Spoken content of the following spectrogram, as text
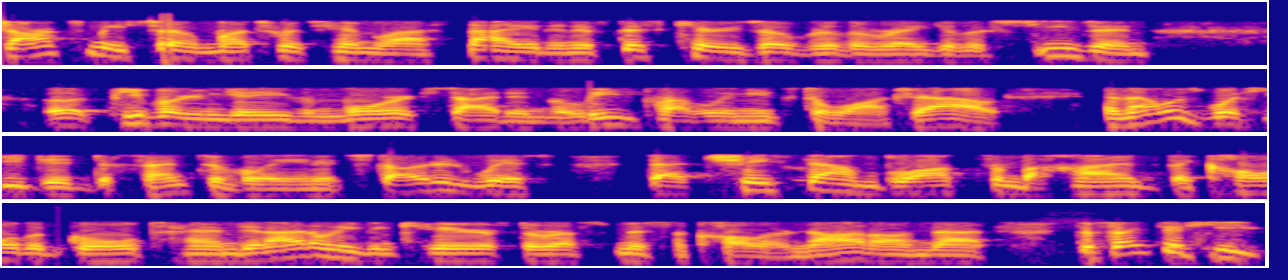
shocked me so much with him last night, and if this carries over to the regular season, uh, people are going to get even more excited, and the league probably needs to watch out. And that was what he did defensively. And it started with that chase down block from behind. They called a goaltend, and I don't even care if the refs miss a call or not on that. The fact that he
